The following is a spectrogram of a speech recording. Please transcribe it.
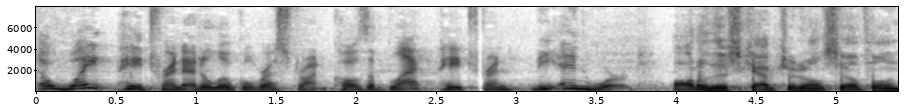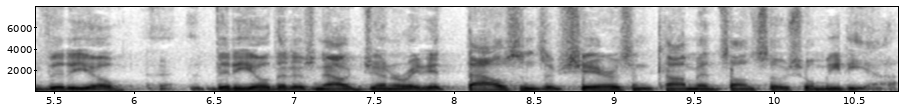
A white patron at a local restaurant calls a black patron the N word. All of this captured on cell phone video, uh, video that has now generated thousands of shares and comments on social media.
